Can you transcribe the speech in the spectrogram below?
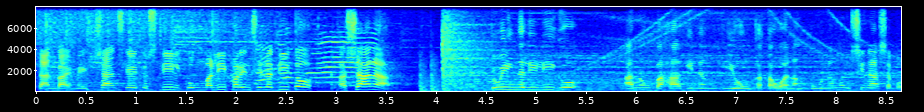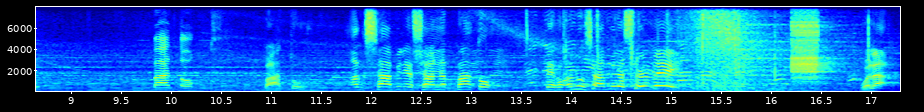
Standby, may chance kayo to steal kung mali pa rin sila dito. Asyana, tuwing naliligo, anong bahagi ng iyong katawan ang una mong sinasabot? Batok. Bato. Ang sabi ni Asyana, batok. Pero ano sabi ng survey? Wala.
